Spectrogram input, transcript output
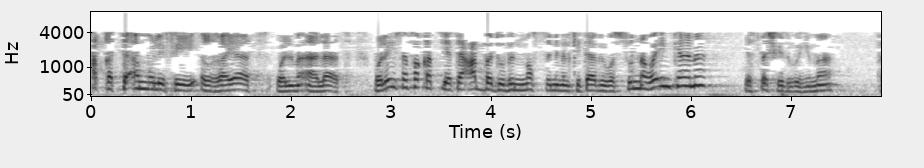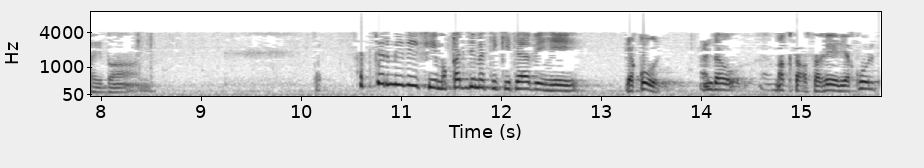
حق التأمل في الغايات والمآلات وليس فقط يتعبد بالنص من الكتاب والسنة وإن كان يستشهد بهما أيضا الترمذي في مقدمة كتابه يقول عنده مقطع صغير يقول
